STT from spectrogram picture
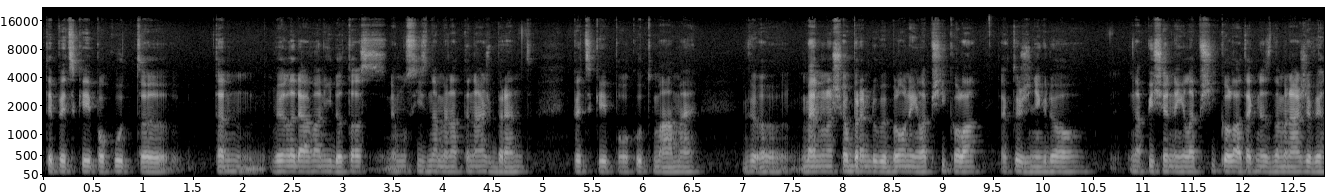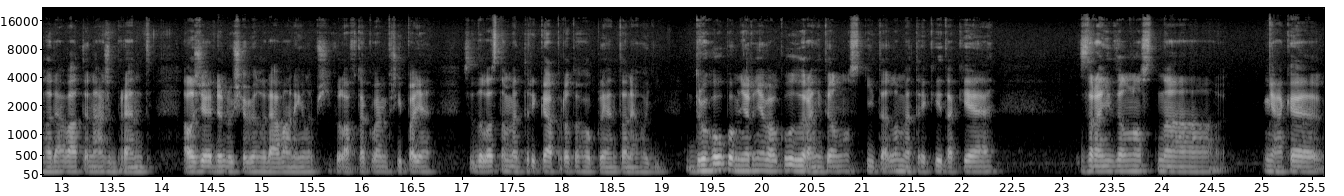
Typicky pokud eh, ten vyhledávaný dotaz nemusí znamenat ten náš brand, typicky pokud máme eh, jméno našeho brandu by bylo nejlepší kola, tak to, že někdo napíše nejlepší kola, tak neznamená, že vyhledáváte náš brand, ale že jednoduše vyhledává nejlepší kola. V takovém případě se tohle ta metrika pro toho klienta nehodí. Druhou poměrně velkou zranitelností této metriky tak je zranitelnost na nějaké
